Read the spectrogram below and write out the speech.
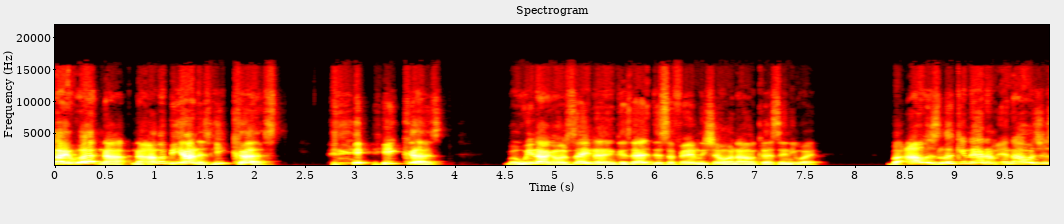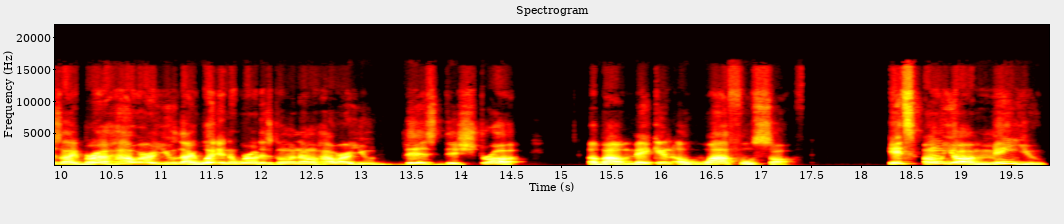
like what? Now, now I'm gonna be honest, he cussed. he cussed. But we're not gonna say nothing because that this is a family show and I don't cuss anyway. But I was looking at him and I was just like, bro, how are you? Like, what in the world is going on? How are you this distraught about making a waffle soft? It's on your menu.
